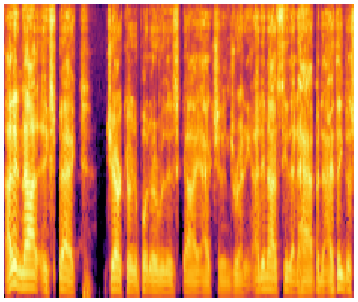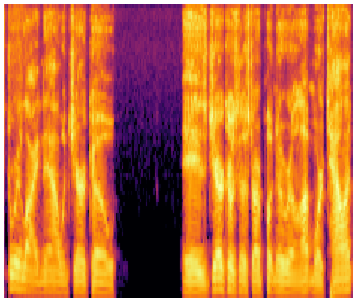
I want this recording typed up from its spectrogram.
I did not expect Jericho to put over this guy, Action and Andretti. I did not see that happen. I think the storyline now with Jericho is Jericho's going to start putting over a lot more talent,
